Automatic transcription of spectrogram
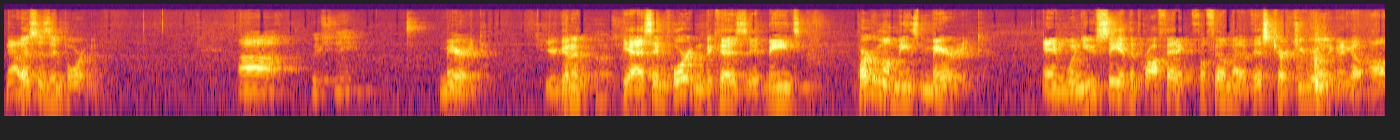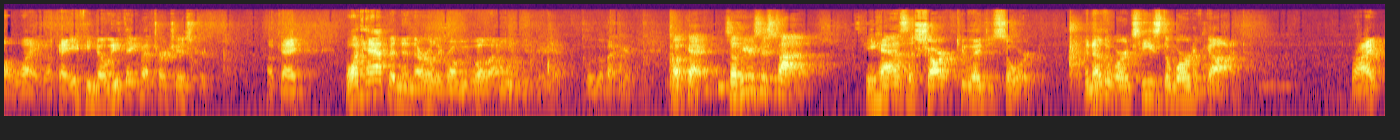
Now, this is important. Uh, Which name? married. You're gonna, yeah, it's important because it means Pergamum means married. And when you see the prophetic fulfillment of this church, you're really gonna go, oh wait, okay. If you know anything about church history, okay, what happened in the early Roman? Well, I don't want to get there yet. We'll go back here. Okay, so here's his title. He has a sharp two-edged sword. In other words, he's the Word of God, right?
